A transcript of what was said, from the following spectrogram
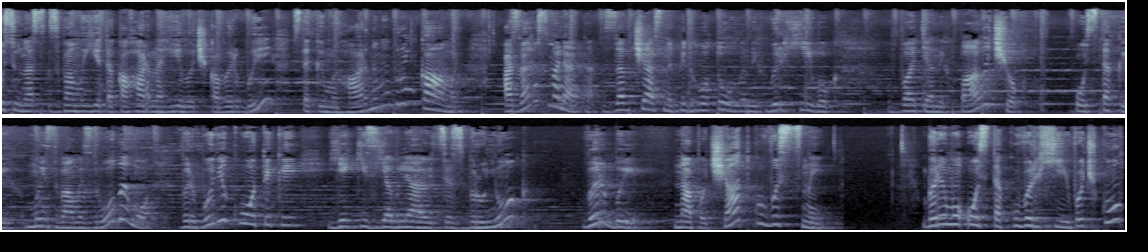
ось у нас з вами є така гарна гілочка верби з такими гарними бруньками. А зараз, малята, з завчасно підготовлених верхівок ватяних паличок, ось таких, ми з вами зробимо вербові котики, які з'являються з бруньок верби на початку весни. Беремо ось таку верхівочку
